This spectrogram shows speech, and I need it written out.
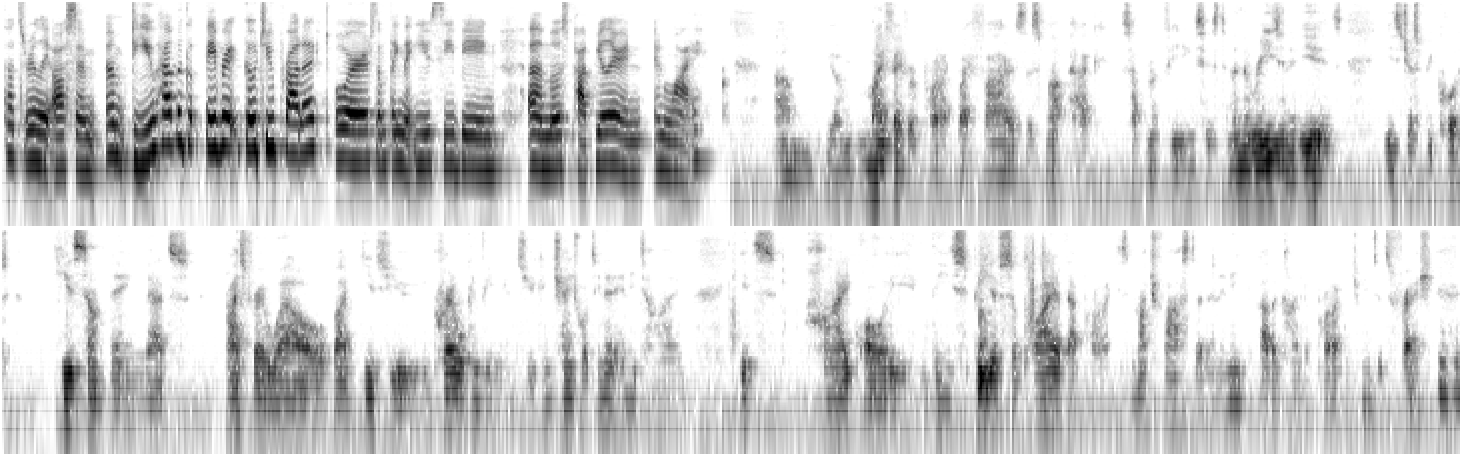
that's really awesome. Um, do you have a go- favorite go-to product or something that you see being uh, most popular, and and why? Um, you know, my favorite product by far is the SmartPak supplement feeding system, and the reason it is is just because here's something that's priced very well, but gives you incredible convenience. You can change what's in it anytime. It's high quality. The speed of supply of that product is much faster than any other kind of product, which means it's fresh mm-hmm.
